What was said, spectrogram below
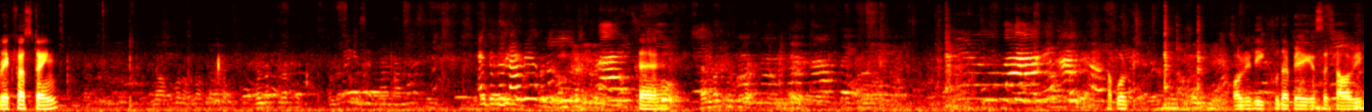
ব্রেকফাস্ট টাইম হ্যাঁ। আপর অলরেডি ক্ষুধা পেয়ে গেছে, স্বাভাবিক।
